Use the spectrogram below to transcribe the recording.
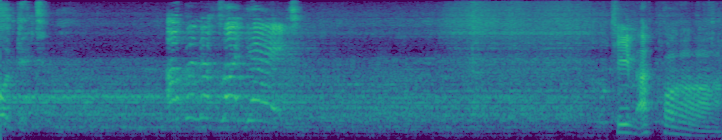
Floodgate. Open the floodgate! Team Aqua.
